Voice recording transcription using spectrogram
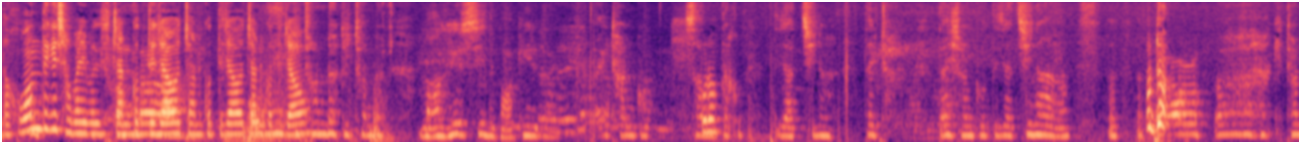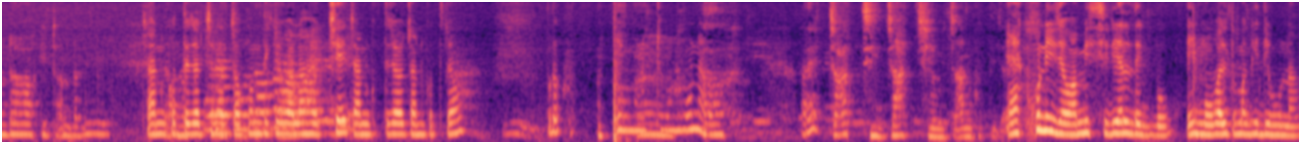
তখন থেকে সবাই বলছে চান করতে যাও চান করতে যাও চান করতে যাও। ঠান্ডা কি ঠান্ডা। মাঘের শীত বাঘের গায়ে। তাই ঠান করতে পুরো- যাচ্ছি না। তাই তাই স্নান করতে যাচ্ছি না। কি ঠান্ডা কি ঠান্ডা চান করতে যাচ্ছে না তখন থেকে বলা হচ্ছে চান করতে যাও চান করতে যাও। পুরো না? আরে যাচ্ছি যাচ্ছি আমি চান করতে যাচ্ছি। এখনই যাও আমি সিরিয়াল দেখব। এই মোবাইল তোমাকে দিব না।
